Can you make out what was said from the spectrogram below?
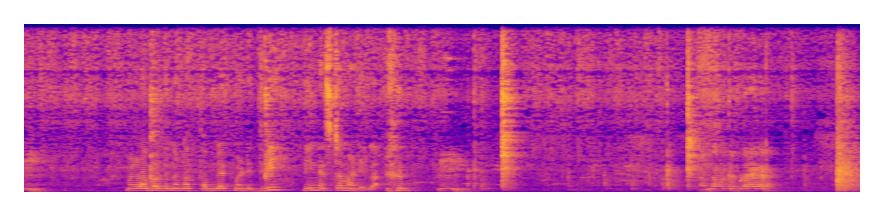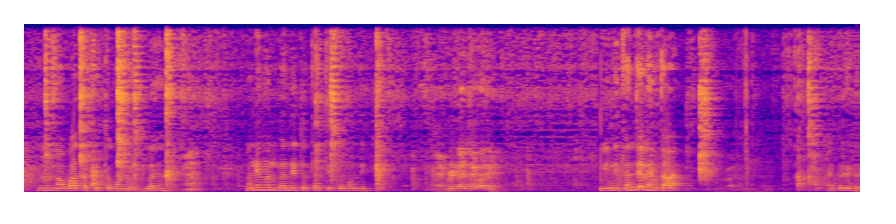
ಹ್ಮ್. ದಿನ ಮರ್ದಿನ ಮತ್ತೆ ಆಮ್ಲೆಟ್ ಮಾಡಿದ್ವಿ. ನಿನ್ನ ಅಷ್ಟ ಮಾಡಿಲ್ಲ ಹ್ಮ್ ಅವ್ವ ತತ್ತಿ ತಗೊಂಡಿದ್ಲು. ಮನೆ ಮುಂದೆ ಬಂದಿತ್ತು ತತ್ತಿ ತಂದೆಲ್ಲ ಇನ್ನಿ ತಂದಿಲ್ಲ ಇಂತ ಹೈಬ್ರಿಡ್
